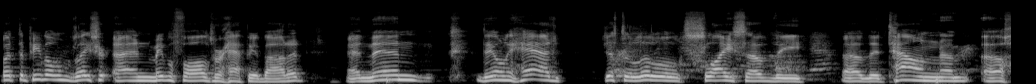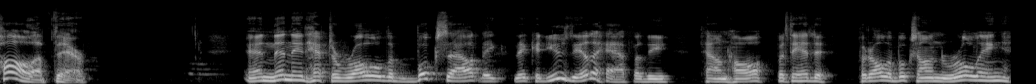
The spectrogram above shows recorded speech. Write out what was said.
but the people in Glacier and Maple Falls were happy about it. And then they only had just a little slice of the uh, the town um, uh, hall up there. And then they'd have to roll the books out. They they could use the other half of the town hall, but they had to put all the books on rolling uh,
